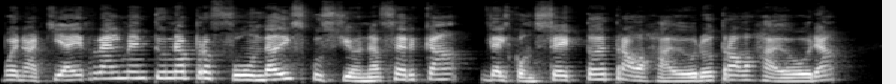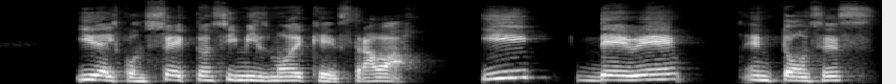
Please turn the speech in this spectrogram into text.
Bueno, aquí hay realmente una profunda discusión acerca del concepto de trabajador o trabajadora y del concepto en sí mismo de qué es trabajo. Y debe entonces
